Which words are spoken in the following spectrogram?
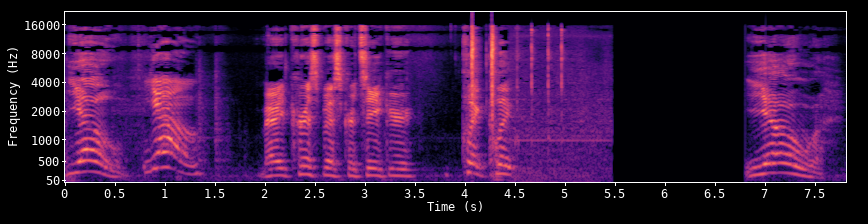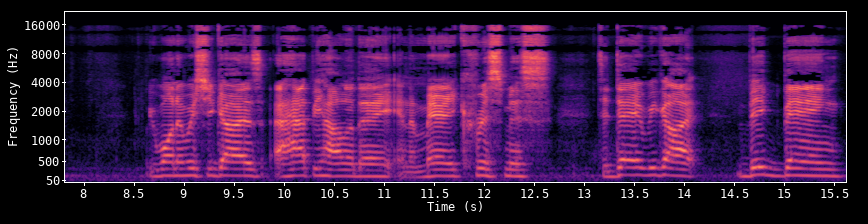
Yo! Yo! Merry Christmas, critiquer. Click, click. Yo! We want to wish you guys a happy holiday and a Merry Christmas. Today we got Big Bang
